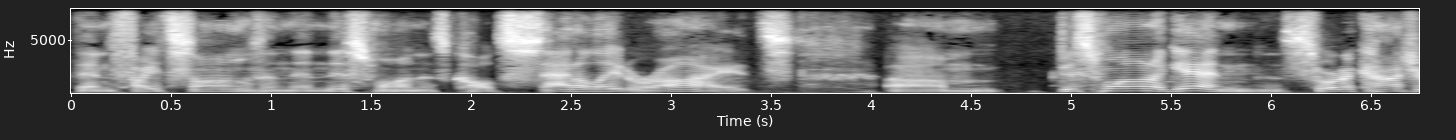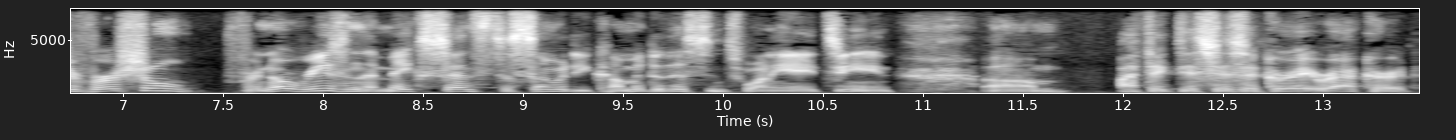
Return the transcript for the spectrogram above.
then Fight Songs, and then this one is called Satellite Rides. Um, this one, again, sort of controversial for no reason that makes sense to somebody coming to this in 2018. Um, I think this is a great record,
